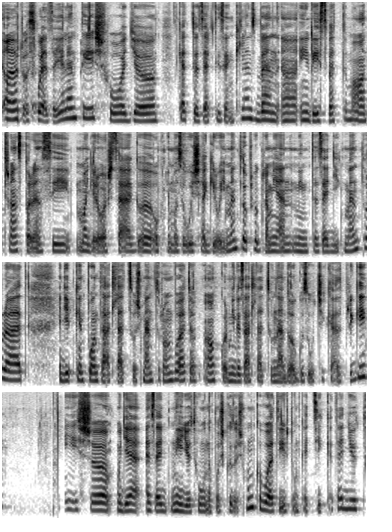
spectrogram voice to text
Arról szól ez a jelentés, hogy 2019-ben én részt vettem a Transparency Magyarország oknyomozó újságírói mentorprogramján, mint az egyik mentorát. Egyébként pont átlátszós mentorom volt, akkor még az átlátszónál dolgozó Csikász Brigi, és ugye ez egy négy-öt hónapos közös munka volt, írtunk egy cikket együtt,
